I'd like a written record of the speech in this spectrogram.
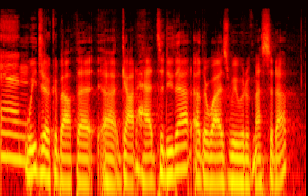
and we joke about that uh, God had to do that, otherwise we would have messed it up.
